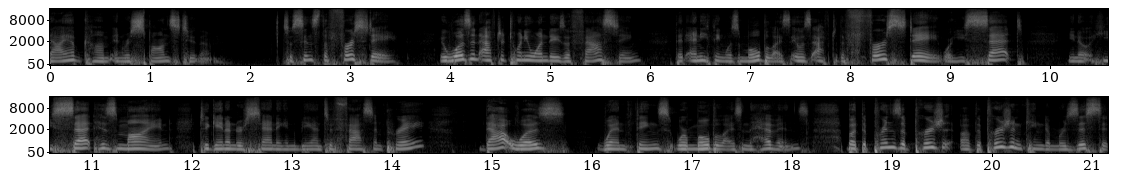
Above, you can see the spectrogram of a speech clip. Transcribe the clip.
I have come in response to them. So, since the first day, it wasn't after 21 days of fasting that anything was mobilized. It was after the first day where he set, you know, he set his mind to gain understanding and began to fast and pray. That was when things were mobilized in the heavens. But the prince of, Persia, of the Persian kingdom resisted,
